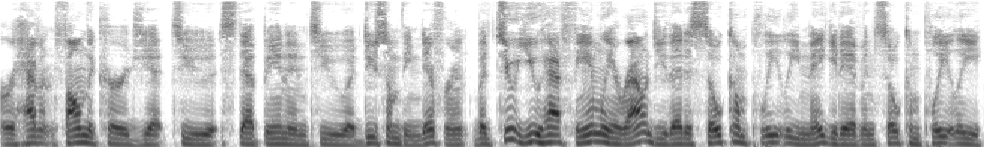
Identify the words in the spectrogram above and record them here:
or haven't found the courage yet to step in and to uh, do something different. But two you have family around you that is so completely negative and so completely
